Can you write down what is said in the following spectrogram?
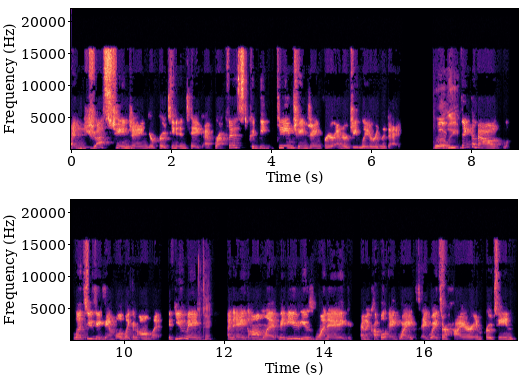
And just changing your protein intake at breakfast could be game changing for your energy later in the day. So if you Really? think about, let's use the example of like an omelet. If you make Okay. an egg omelet, maybe you use one egg and a couple egg whites. Egg whites are higher in protein.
